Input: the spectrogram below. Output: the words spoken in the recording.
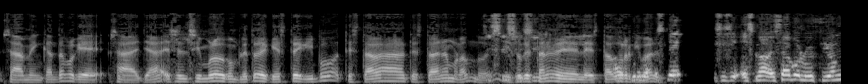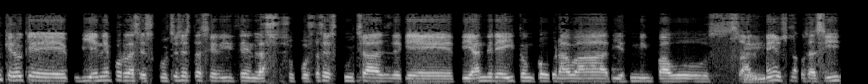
o sea, me encanta porque, o sea, ya es el símbolo completo de que este equipo te está, te está enamorando. ¿eh? y eso que está en el estado rival. Sí, sí, es, no, esa evolución creo que viene por las escuchas estas que dicen, las supuestas escuchas de que DeAndre Ayton cobraba 10.000 pavos al mes, una cosa así,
